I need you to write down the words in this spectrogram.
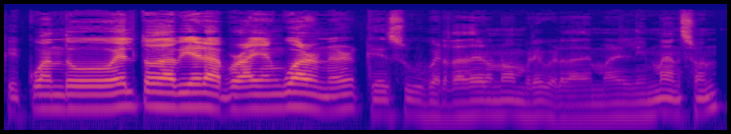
que cuando él todavía era Brian Warner, que es su verdadero nombre, ¿verdad? De Marilyn Manson,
